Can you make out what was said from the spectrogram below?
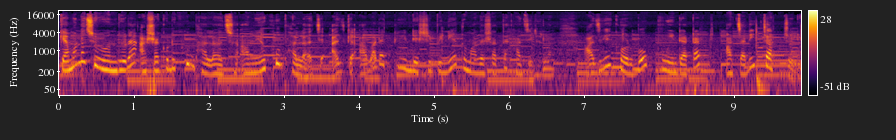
কেমন আছো বন্ধুরা? আশা করি খুব ভালো আছো। আমিও খুব ভালো আছি। আজকে আবার একটি রেসিপি নিয়ে তোমাদের সাথে হাজির হলাম। আজকে করব পুঁই ডাঁটার আচারি চচ্চড়ি।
